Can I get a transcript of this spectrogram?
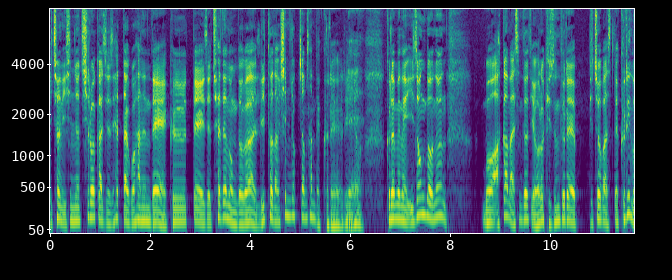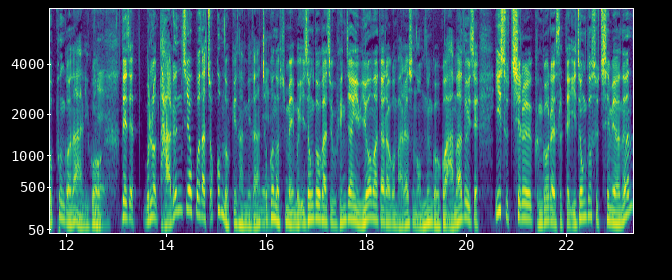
2020년 7월까지 했다고 하는데 그때 이제 최대 농도가 리터당 16.3 베크렐이에요. 예. 그러면은 이 정도는 뭐 아까 말씀드렸던 여러 기준들에 비춰봤을 때 그리 높은 건 아니고 예. 근데 이제 물론 다른 지역보다 조금 높긴 합니다. 예. 조금 높지만 뭐 이 정도 가지고 굉장히 위험하다라고 말할 수는 없는 거고 아마도 이제 이 수치를 근거로 했을 때 이 정도 수치면은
